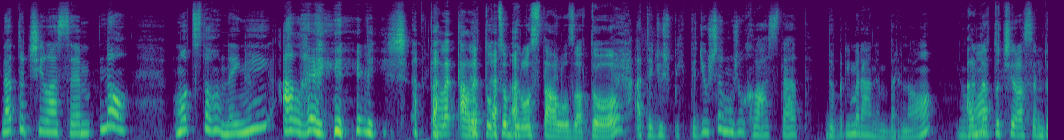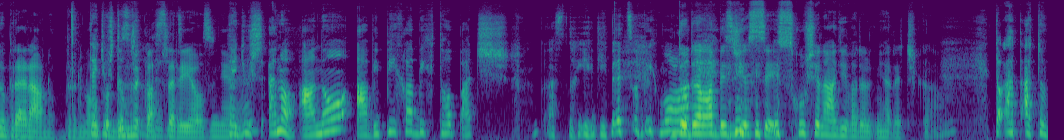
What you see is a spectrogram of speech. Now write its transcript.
Natočila jsem, no, moc toho není, ale víš. a tak. Ale, ale to, co bylo, stálo za to. A teď už, bych, teď už se můžu chvástat Dobrým ránem Brno. Jo. Ale natočila jsem Dobré ráno Brno, Teď to už to bys můžu řekla říct. seriózně. Teď už, ano, ano, a vypíchla bych toho pač. To je asi to jediné, co bych mohla. Dodala bys, že jsi zkušená divadelní herečka. To, a, a to,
